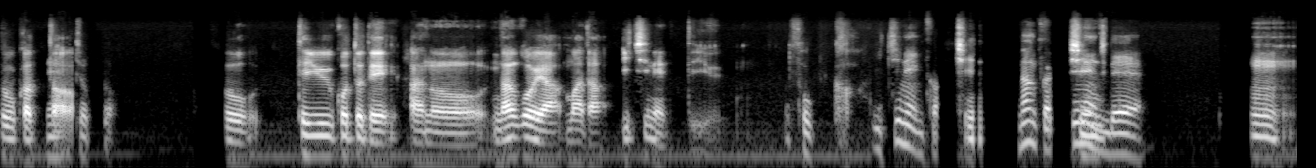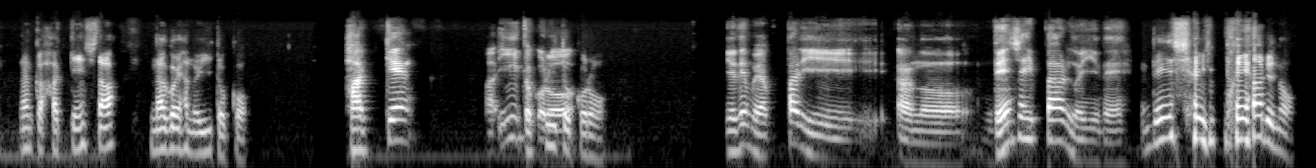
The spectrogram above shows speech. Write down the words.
そうかっねた。ちょっと。そう。っていうことで、あの、名古屋まだ1年っていう。そっか。1年か。しなんか1年で、うん。なんか発見した？名古屋のいいとこ。発見あ、いいところ。いいところ。いやでもやっぱりあの電車いっぱいあるのいいね。電車いっぱいあるの。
